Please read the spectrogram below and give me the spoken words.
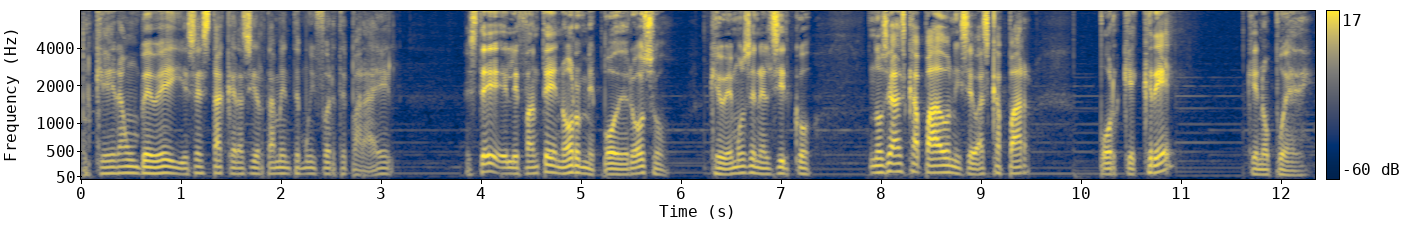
porque era un bebé y esa estaca era ciertamente muy fuerte para él. Este elefante enorme, poderoso, que vemos en el circo, no se ha escapado ni se va a escapar porque cree que no puede.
